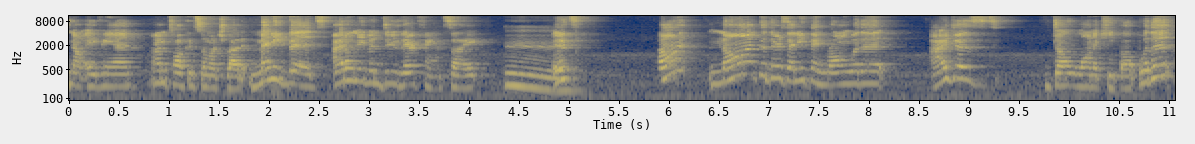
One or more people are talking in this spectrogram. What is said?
not AVN. I'm talking so much about it. ManyVids, I don't even do their fan site. Mm. It's not not that there's anything wrong with it. I just don't want to keep up with it.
